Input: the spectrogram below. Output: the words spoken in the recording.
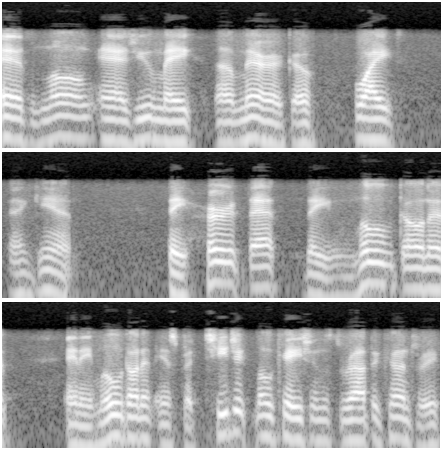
as long as you make America white again. They heard that, they moved on it, and they moved on it in strategic locations throughout the country.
